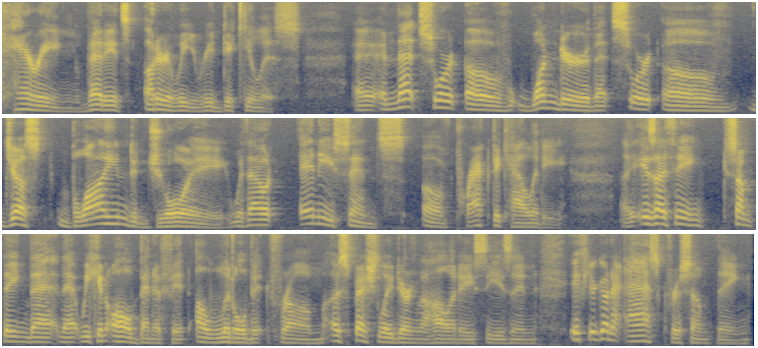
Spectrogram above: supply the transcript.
caring that it's utterly ridiculous. And that sort of wonder, that sort of just blind joy without any sense of practicality is, I think, something that, that we can all benefit a little bit from, especially during the holiday season. If you're going to ask for something,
